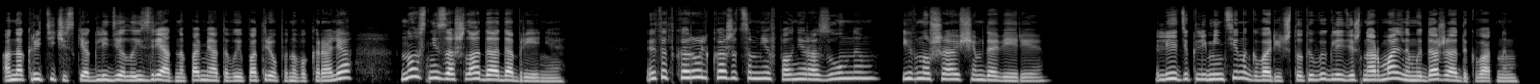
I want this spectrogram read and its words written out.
Она критически оглядела изрядно помятого и потрепанного короля, но снизошла до одобрения. Этот король кажется мне вполне разумным и внушающим доверие. Леди Клементина говорит, что ты выглядишь нормальным и даже адекватным.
